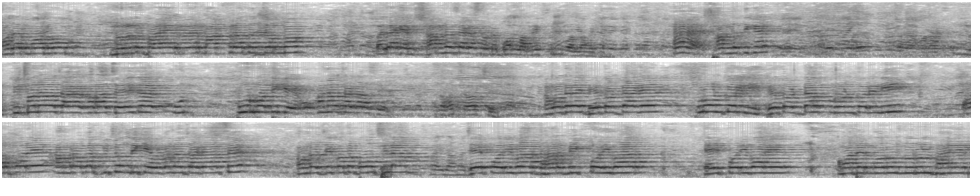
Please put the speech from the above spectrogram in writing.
আমাদের মরহুম নুরুল ভাইয়ের রুহের মাগফিরাতের জন্য। ওই দেখেন সামনের জায়গা ওটা বললাম, এক্ষুনি বললাম এটা। হ্যাঁ সামনের দিকে। পিছনেও জায়গা করা আছে, এই যে পূর্ব দিকে, ওখানেও জায়গা আছে। আমাদের এই ভেতরটা আগে পূরণ করিনি, ভেতরটা পূরণ করিনি। তারপরে আমরা আবার পিছন দিকে, ওখানেও জায়গা আছে। আমরা যে কথা বলছিলাম, যে পরিবার, ধার্মিক পরিবার, এই পরিবারে আমাদের মরুন নুরুল ভাইয়ের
